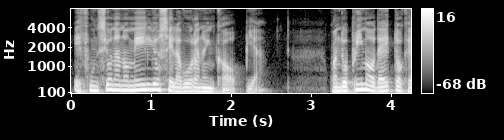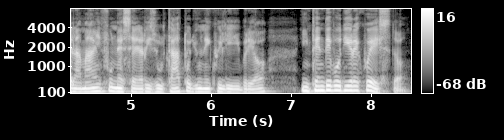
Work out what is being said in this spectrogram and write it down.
e funzionano meglio se lavorano in coppia. Quando prima ho detto che la mindfulness è il risultato di un equilibrio, intendevo dire questo.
